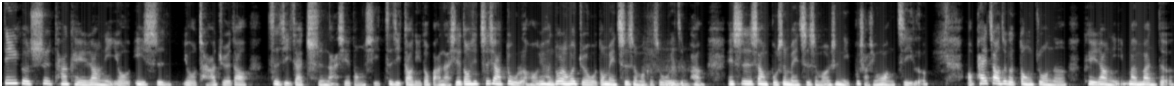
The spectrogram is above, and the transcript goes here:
第一个是它可以让你有意识、有察觉到。自己在吃哪些东西，自己到底都把哪些东西吃下肚了哈？因为很多人会觉得我都没吃什么，可是我一直胖。诶，事实上不是没吃什么，而是你不小心忘记了。哦，拍照这个动作呢，可以让你慢慢的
